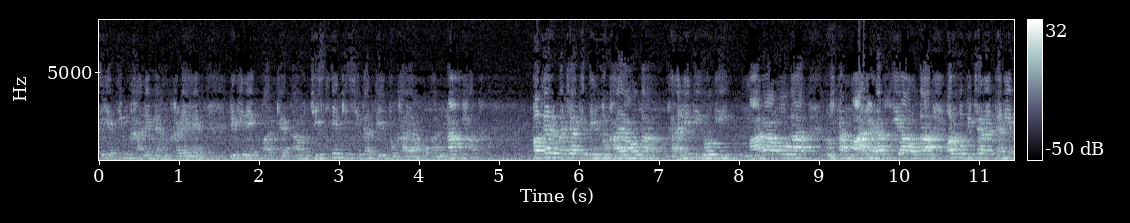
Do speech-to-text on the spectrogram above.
جیسے یتیم خانے میں ہم کھڑے ہیں، لیکن ایک بات کہتا ہوں، جس نے کسی کا دل دکھایا ہوگا نہ بغیر وجہ کے دل دکھایا ہوگا گالی دی ہوگی، مارا ہوگا، اس کا مال ہڑپ کیا ہوگا، اور وہ بےچارا غریب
